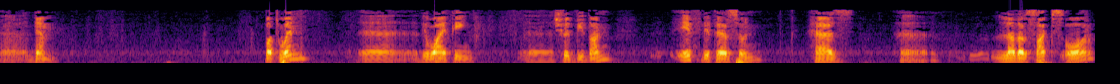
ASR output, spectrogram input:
uh, them. But when uh, the wiping uh, should be done, if the person has uh, leather socks or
